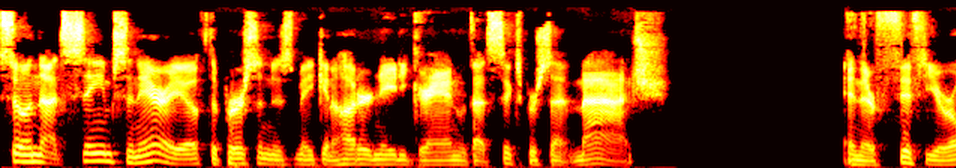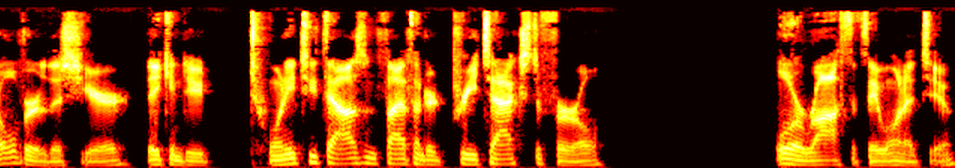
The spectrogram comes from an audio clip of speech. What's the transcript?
So in that same scenario, if the person is making 180 grand with that 6% match and they're 50 or over this year, they can do 22,500 pre-tax deferral or Roth if they wanted to.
